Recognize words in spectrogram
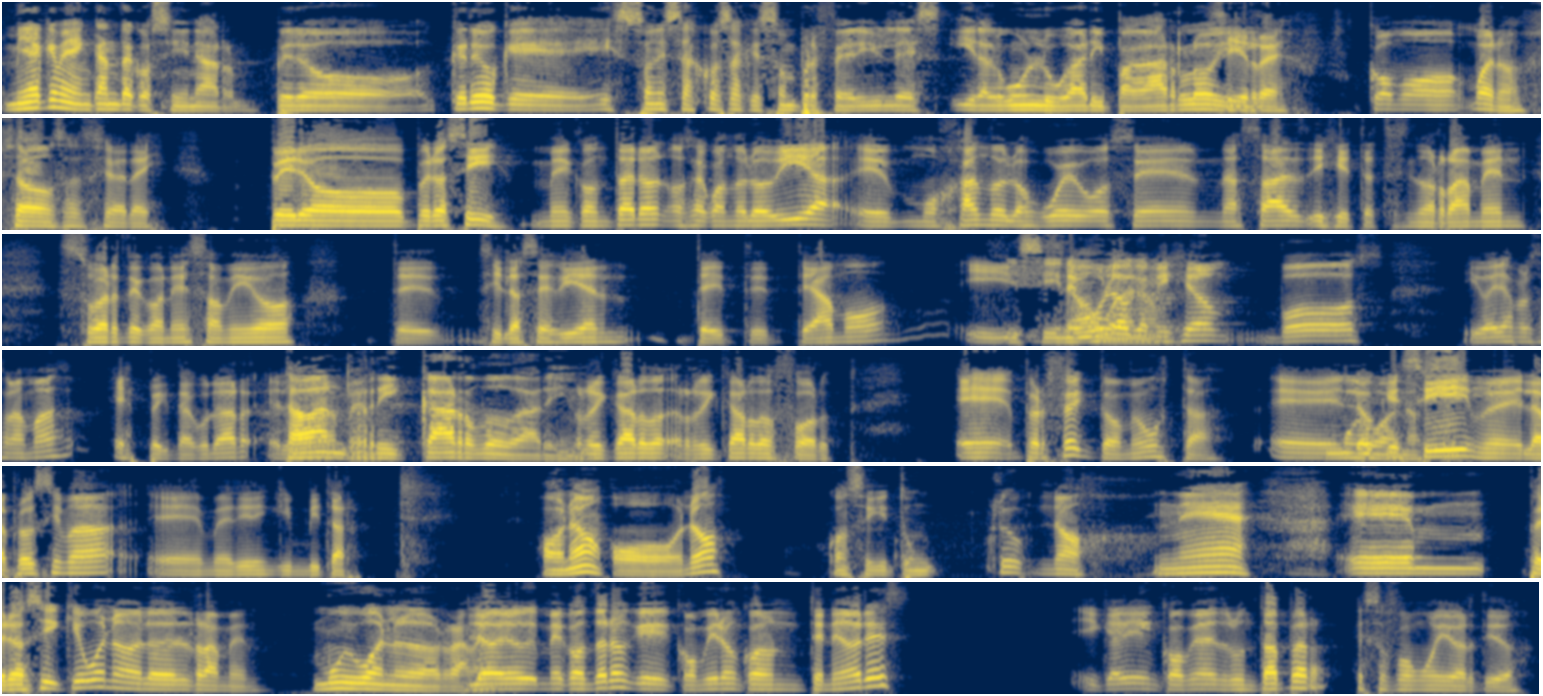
Mira que me encanta cocinar, pero creo que es- son esas cosas que son preferibles ir a algún lugar y pagarlo. y... Sí, re. Como, bueno, ya vamos a llegar ahí. Pero, pero sí, me contaron, o sea, cuando lo vi eh, mojando los huevos en una sal, dije, te estás haciendo ramen, suerte con eso, amigo. Te- si lo haces bien, te, te, te amo. Y, Y si no, según lo que me dijeron vos y varias personas más, espectacular. El Estaban ramen. Ricardo Darín. Ricardo, Ricardo Ford. Eh, perfecto, me gusta. Eh, lo que sí. me- la próxima eh, me tienen que invitar. ¿O no? ¿O no? Conseguiste un club. No. Nah. Em, Pero sí, qué bueno lo del ramen. muy bueno lo de ramen. Lo- me contaron que comieron con tenedores y que alguien comió dentro de un tupper. Eso fue muy divertido.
